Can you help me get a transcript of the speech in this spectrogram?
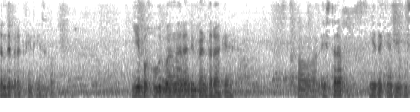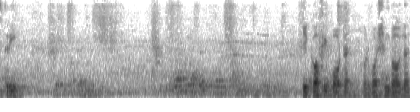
कंधे पर रखती थी इसको। ये बखूर बर्नर है डिफरेंट तरह के। और इस तरफ़, ये देखें जी, स्त्री। ये कॉफ़ी पॉट है और वॉशिंग बाउल है।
